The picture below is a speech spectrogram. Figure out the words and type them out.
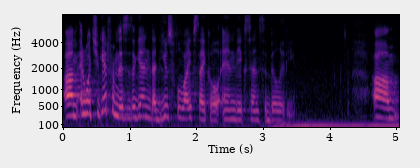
Um, and what you get from this is, again, that useful lifecycle and the extensibility. Um,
